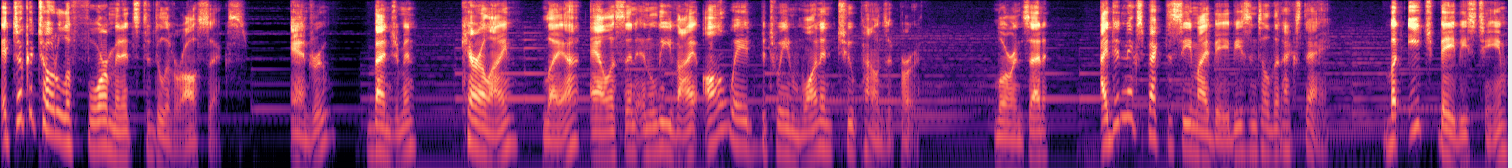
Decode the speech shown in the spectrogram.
It took a total of four minutes to deliver all six. Andrew, Benjamin, Caroline, Leah, Allison, and Levi all weighed between one and two pounds at birth. Lauren said, I didn't expect to see my babies until the next day, but each baby's team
